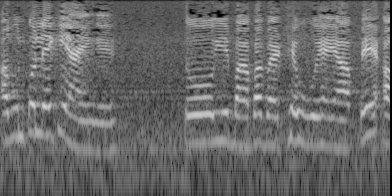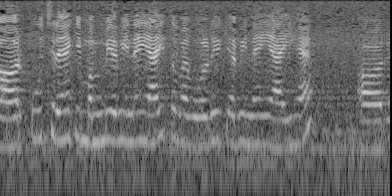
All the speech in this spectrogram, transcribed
अब उनको लेके आएँगे। तो ये बाबा बैठे हुए हैं यहाँ पे और पूछ रहे हैं कि मम्मी अभी नहीं आई तो मैं बोल रही हूँ कि अभी नहीं आई है। और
